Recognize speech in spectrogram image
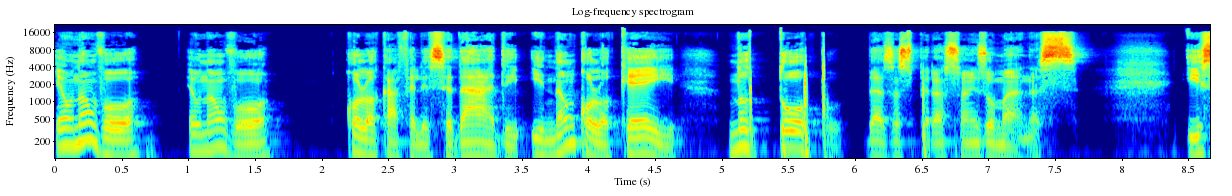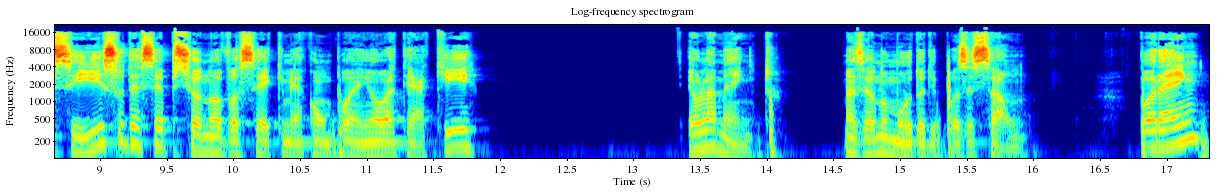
eu não vou, eu não vou colocar felicidade e não coloquei no topo das aspirações humanas. E se isso decepcionou você que me acompanhou até aqui, eu lamento, mas eu não mudo de posição. Porém,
